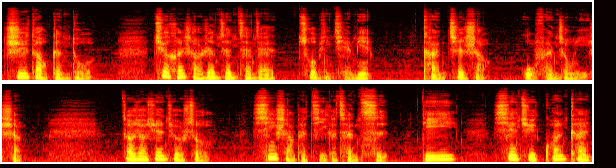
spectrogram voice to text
知道更多。却很少认真站在作品前面看至少五分钟以上。赵孝轩就说，欣赏的几个层次：第一，先去观看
